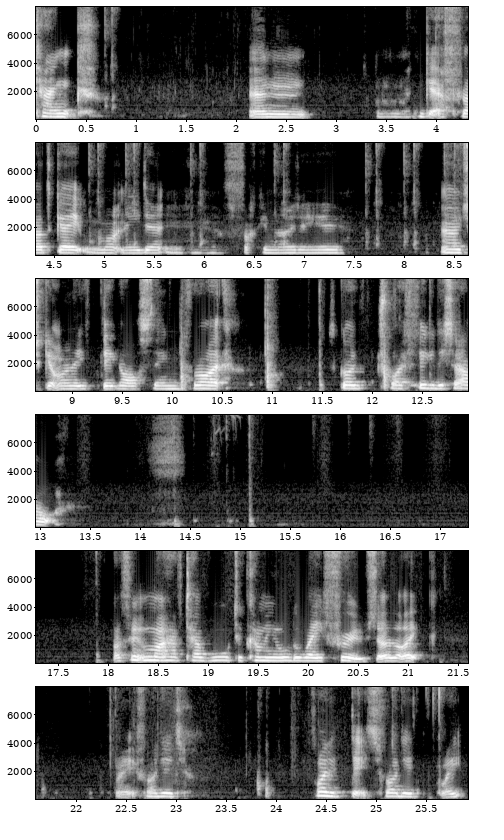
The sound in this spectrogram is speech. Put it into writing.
tank, and oh, we can get a floodgate. We might need it. Fucking no, do you? Now just get one of these big ass things. Right, let's go try figure this out. I think we might have to have water coming all the way through. So like, wait, if I did, if I did this, if I did, wait.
